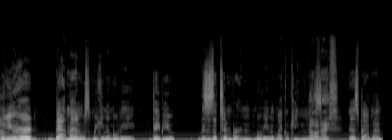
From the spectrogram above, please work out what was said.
when you heard Batman was making a movie debut, this is a Tim Burton movie with Michael Keaton as, Oh, nice. as Batman.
